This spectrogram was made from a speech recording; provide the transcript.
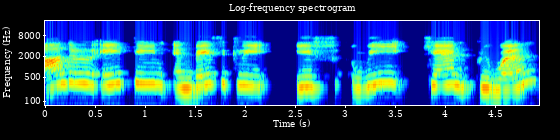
under 18 and basically if we can prevent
